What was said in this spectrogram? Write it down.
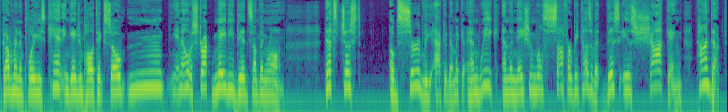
government employees can't engage in politics. So, mm, you know, Strzok maybe did something wrong. That's just absurdly academic and weak, and the nation will suffer because of it. This is shocking conduct.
